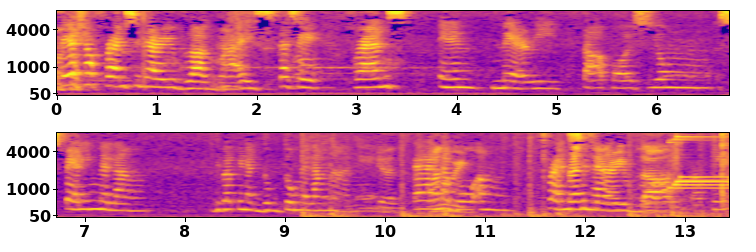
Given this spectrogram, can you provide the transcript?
Kaya siya Friends and Mary vlog, guys. Kasi Friends and Mary. Tapos, yung spelling na lang, di ba pinagdugtong na lang namin. Yes. Kaya One nabuo ang Friends, Friends and vlog. vlog. Okay?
